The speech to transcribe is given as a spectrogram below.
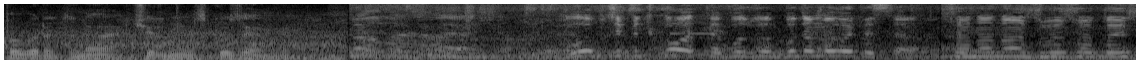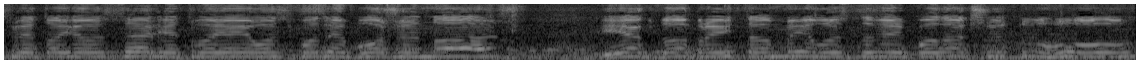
повернуті на Чернігівську землю. Хлопці, підходьте, будемо молитися. Це на нас висоти святої оселі Твоєї, Господи Боже наш. І як добрий та милостивий полегши тугу,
